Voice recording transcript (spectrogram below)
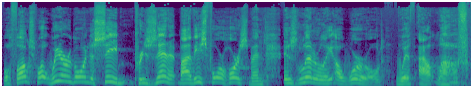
Well, folks, what we are going to see presented by these four horsemen is literally a world without love.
